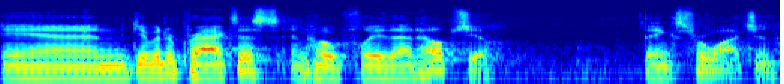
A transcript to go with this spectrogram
and give it a practice and hopefully that helps you. Thanks for watching.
